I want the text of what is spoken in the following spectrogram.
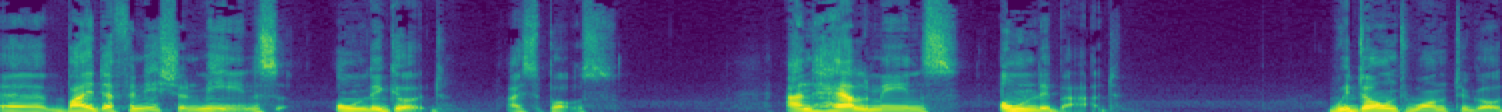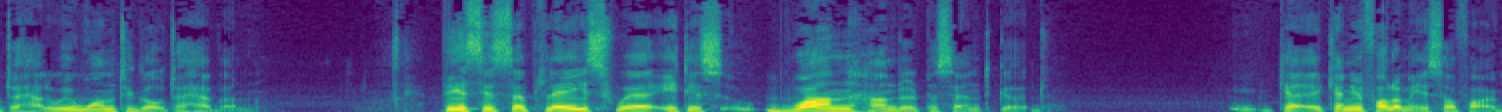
uh, by definition, means only good, I suppose. And hell means only bad. We don't want to go to hell, we want to go to heaven. This is a place where it is 100% good. Can you follow me so far?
